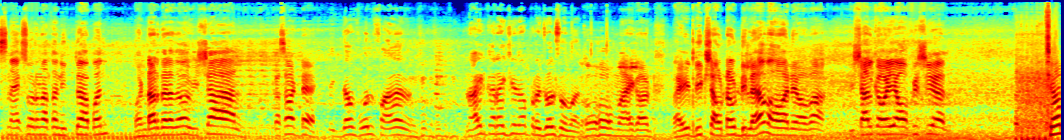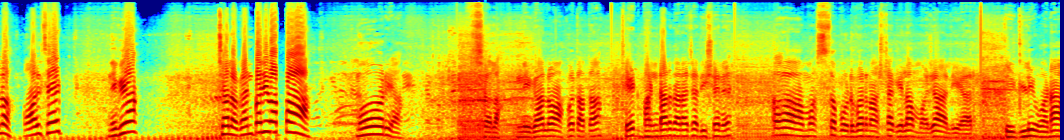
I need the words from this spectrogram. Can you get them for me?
स्नॅक्स वरून आता निघतोय आपण. भंडारदरा विशाल! कसं वाटतंय? एकदम फुल फायर राईड करायची ना प्रज्वल सोबत. हो माय गॉड भाई बिग शाउट आउट दिलाय हा भावाने बाबा. विशाल कवैया ऑफिशियल चलो ऑल सेट निघूया? चलो गणपती बाप्पा. मोर्या. चला निघालो आहोत आता. थेट भंडारदाराच्या दिशेने. हा मस्त पोटभर नाश्ता केला मजा आली यार. इडली वडा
